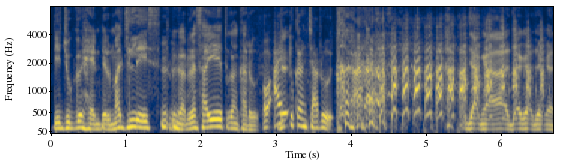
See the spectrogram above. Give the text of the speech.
Dia juga handle majlis Tukang Karut Dan saya Tukang Karut Oh, I Dan- tukang carut. Jangan Jangan jangan.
